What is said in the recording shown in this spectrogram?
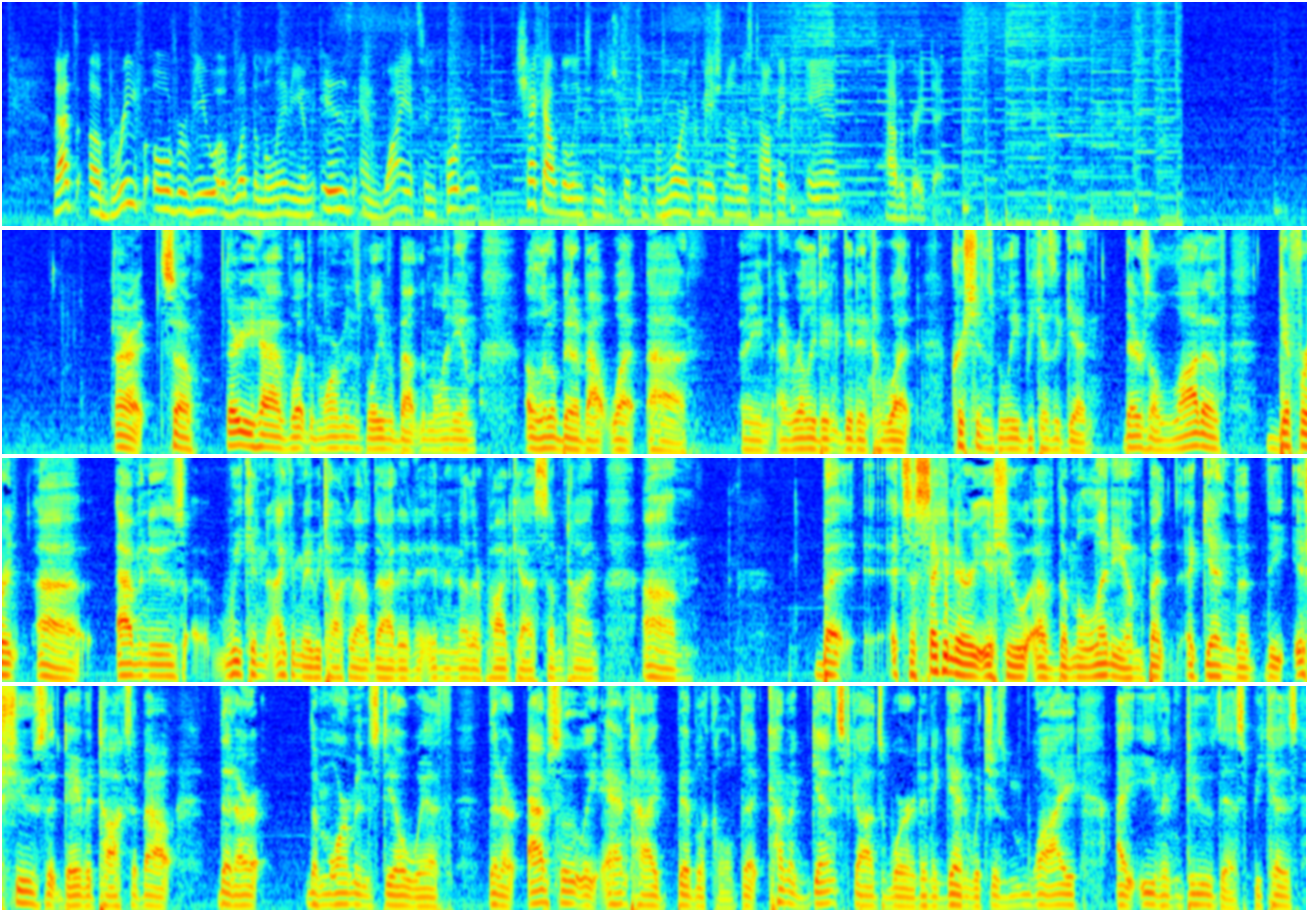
That's a brief overview of what the millennium is and why it's important. Check out the links in the description for more information on this topic, and have a great day. All right, so there you have what the Mormons believe about the millennium. A little bit about what uh, I mean. I really didn't get into what Christians believe because again, there's a lot of different uh, avenues. We can I can maybe talk about that in in another podcast sometime. Um, but it's a secondary issue of the millennium. But again, the the issues that David talks about that are the Mormons deal with that are absolutely anti biblical, that come against God's word. And again, which is why I even do this, because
